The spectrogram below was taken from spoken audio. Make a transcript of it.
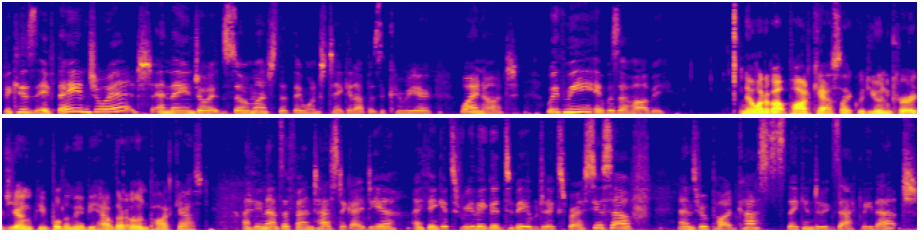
because if they enjoy it and they enjoy it so much that they want to take it up as a career, why not? With me, it was a hobby. Now, what about podcasts? Like, would you encourage young people to maybe have their own podcast? I think that's a fantastic idea. I think it's really good to be able to express yourself, and through podcasts, they can do exactly that.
